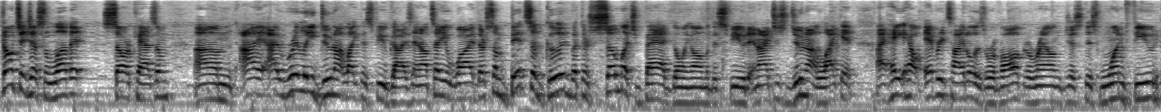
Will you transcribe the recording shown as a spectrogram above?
Don't you just love it? Sarcasm. Um, I, I really do not like this feud, guys, and I'll tell you why. There's some bits of good, but there's so much bad going on with this feud, and I just do not like it. I hate how every title is revolved around just this one feud,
